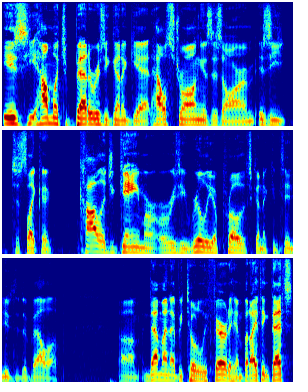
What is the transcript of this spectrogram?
Is he? How much better is he going to get? How strong is his arm? Is he just like a college gamer, or is he really a pro that's going to continue to develop? Um, that might not be totally fair to him, but I think that's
